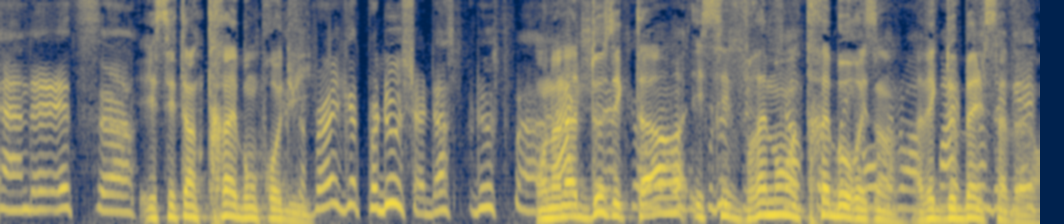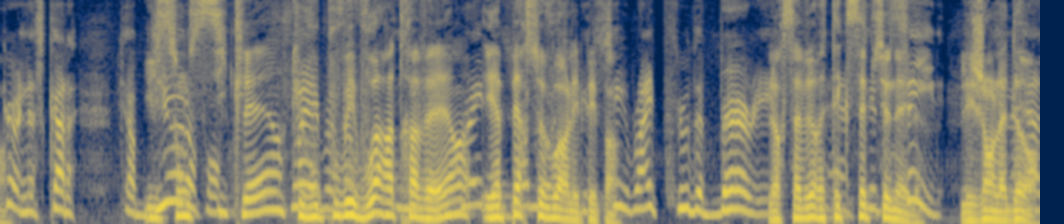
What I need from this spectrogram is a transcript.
Uh, Et c'est un très bon produit. On en a deux hectares et c'est vraiment un très beau raisin, avec de belles 500 saveurs. Ils sont si clairs que vous pouvez voir à travers et apercevoir les pépins. Leur saveur est exceptionnelle. Les gens l'adorent.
